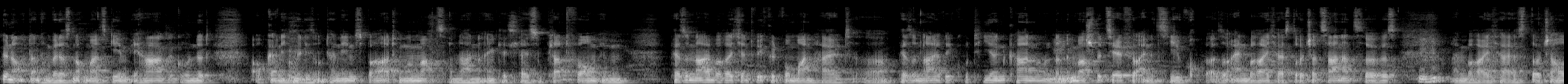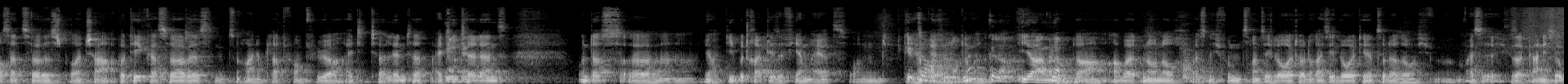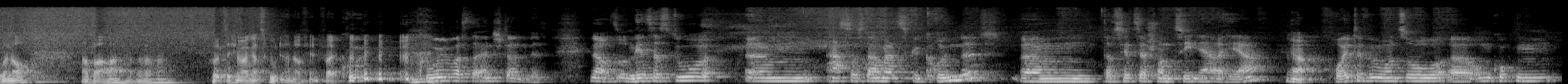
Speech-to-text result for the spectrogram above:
Genau, dann haben wir das nochmals GmbH gegründet, auch gar nicht mehr diese Unternehmensberatung gemacht, sondern eigentlich gleich so Plattform im Personalbereich entwickelt, wo man halt äh, Personal rekrutieren kann und dann mhm. immer speziell für eine Zielgruppe. Also ein Bereich heißt Deutscher Zahnarztservice, mhm. ein Bereich heißt Deutscher Haushaltsservice, Deutscher Apothekerservice, dann gibt es noch eine Plattform für IT-Talente, IT-Talents. Okay. Und das, äh, ja, die betreibt diese Firma jetzt. Und Gibt's die auch noch, ne? Genau. Ja, genau. Genau. Da arbeiten nur noch, weiß nicht, 25 Leute oder 30 Leute jetzt oder so. Ich weiß ehrlich gesagt gar nicht so genau. Aber äh, hört sich immer ganz gut an auf jeden Fall. Cool, was da entstanden ist. Genau, so und jetzt hast du, ähm, hast das damals gegründet. Ähm, das ist jetzt ja schon zehn Jahre her. Ja. Heute, wenn wir uns so äh, umgucken,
